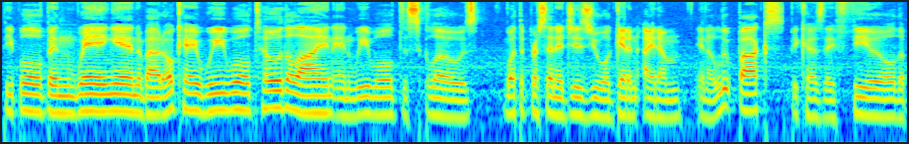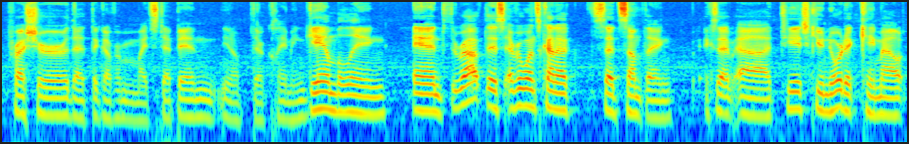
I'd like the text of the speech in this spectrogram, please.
people have been weighing in about okay, we will toe the line and we will disclose what the percentage is you will get an item in a loot box because they feel the pressure that the government might step in. You know, they're claiming gambling. And throughout this, everyone's kind of said something, except uh, THQ Nordic came out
